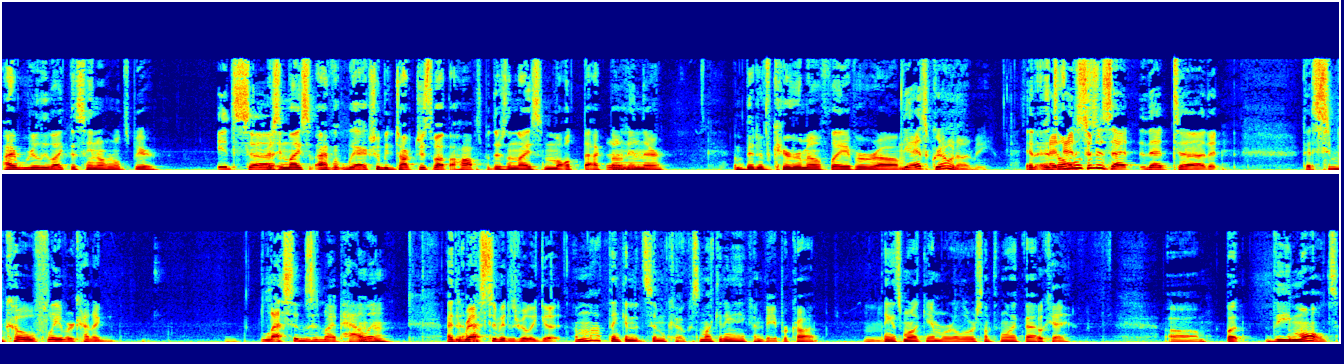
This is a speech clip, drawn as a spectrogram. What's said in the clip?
I really like the St. Arnold's beer. it's uh, There's a nice. I haven't, we actually we talked just about the hops, but there's a nice malt backbone in Mhm. there, a bit of caramel flavor. Um, yeah it's growing on me it, it's And- and almost as soon as that that uh, that that Simcoe flavor kind of lessens in my palate, I, the rest of it is really good. I'm not thinking it's Simcoe because I'm not getting any kind of apricot. I think it's more like Amarillo or something like that. Okay, Um, but the malt.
